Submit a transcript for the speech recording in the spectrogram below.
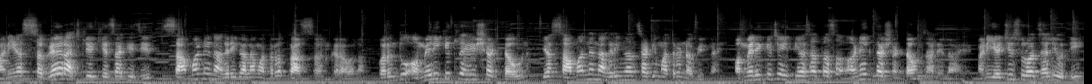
आणि या सगळ्या राजकीय खेचाखेचीत सामान्य नागरिकाला मात्र त्रास सहन करावा लागतो. परंतु अमेरिकेतलं हे शटडाऊन या सामान्य नागरिकांसाठी मात्र नवीन नाही. अमेरिकेच्या इतिहासात असं अनेकदा शटडाऊन झालेलं आहे. आणि याची सुरुवात झाली होती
